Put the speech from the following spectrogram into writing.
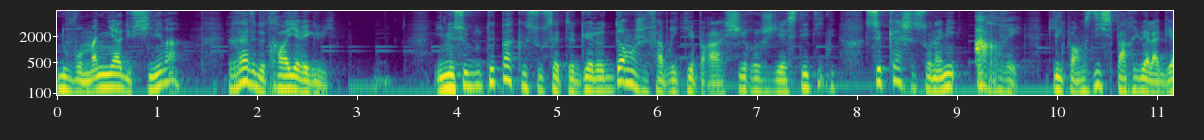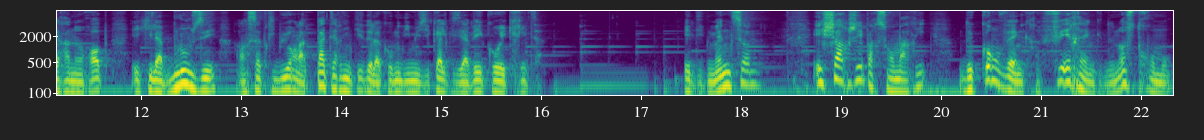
nouveau mania du cinéma, rêve de travailler avec lui. Il ne se doute pas que sous cette gueule d'ange fabriquée par la chirurgie esthétique se cache son ami Harvey, qu'il pense disparu à la guerre en Europe et qu'il a blousé en s'attribuant la paternité de la comédie musicale qu'ils avaient coécrite. Edith Manson est chargée par son mari de convaincre Ferenc de Nostromo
